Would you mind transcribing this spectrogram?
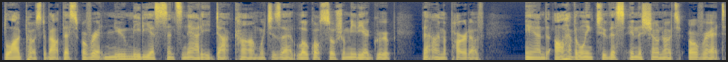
blog post about this over at newmediacincinnati.com, which is a local social media group that I'm a part of. And I'll have a link to this in the show notes over at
